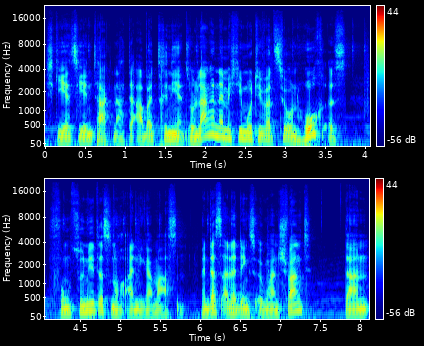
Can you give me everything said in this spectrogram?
ich gehe jetzt jeden Tag nach der Arbeit trainieren. Solange nämlich die Motivation hoch ist, funktioniert es noch einigermaßen. Wenn das allerdings irgendwann schwankt, dann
